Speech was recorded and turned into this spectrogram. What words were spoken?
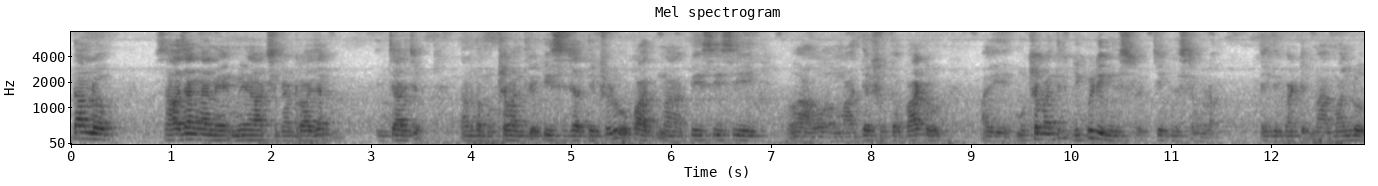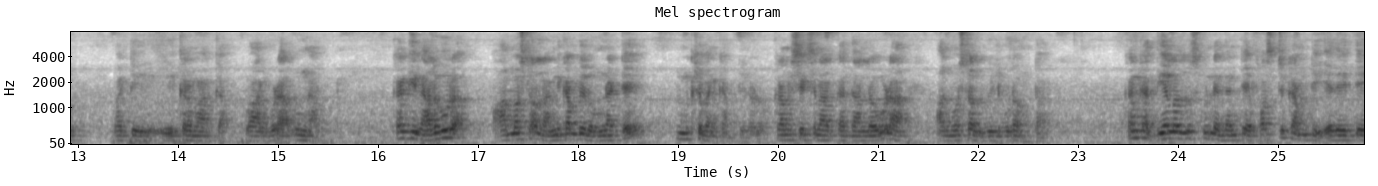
దానిలో సహజంగానే మీనాక్షి నటరాజన్ ఇన్ఛార్జ్ దాంతో ముఖ్యమంత్రి పిసిసి అధ్యక్షుడు ఉపా పిసిసి మా అధ్యక్షుడితో పాటు అది ముఖ్యమంత్రి డిప్యూటీ మినిస్టర్ చీఫ్ మినిస్టర్ కూడా. ఇది బట్టి మా మల్లు బట్టి విక్రమార్క వారు కూడా ఉన్నారు. కనుక ఈ నలుగురు ఆల్మోస్ట్ ఆల్ అన్ని కంపెనీలు ఉన్నట్టే ముఖ్యమైన కంపెనీలు క్రమశిక్షణ దానిలో కూడా ఆల్మోస్ట్ ఆల్ వీళ్ళు కూడా ఉంటారు. కనుక దీనిలో చూసుకుంటే ఏంటంటే ఫస్ట్ కమిటీ ఏదైతే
